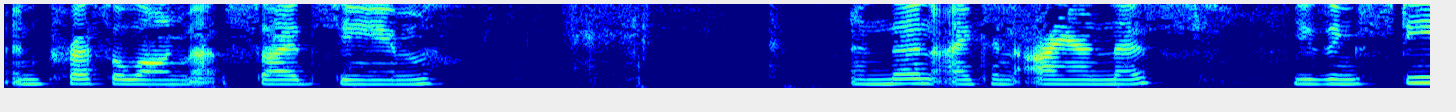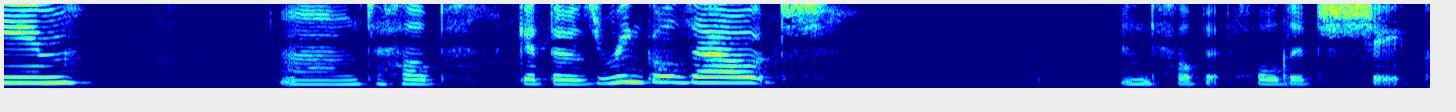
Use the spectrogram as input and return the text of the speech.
and press along that side seam. And then I can iron this using steam um, to help get those wrinkles out and help it hold its shape.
